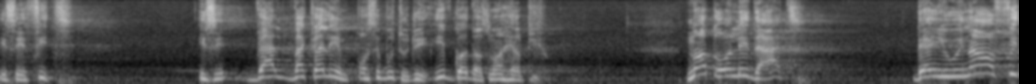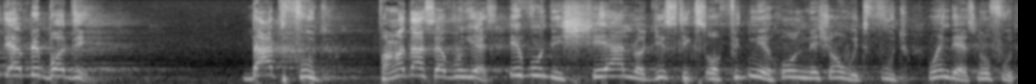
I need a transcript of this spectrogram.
it's a feat. It's virtually impossible to do it if God does not help you. Not only that, then you will now feed everybody that food for another seven years. Even the sheer logistics of feeding a whole nation with food when there's no food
